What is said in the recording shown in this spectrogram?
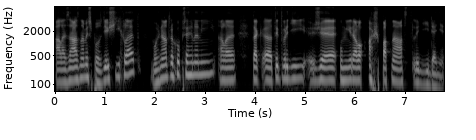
ale záznamy z pozdějších let, možná trochu přehnaný, ale tak ty tvrdí, že umíralo až 15 lidí denně.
